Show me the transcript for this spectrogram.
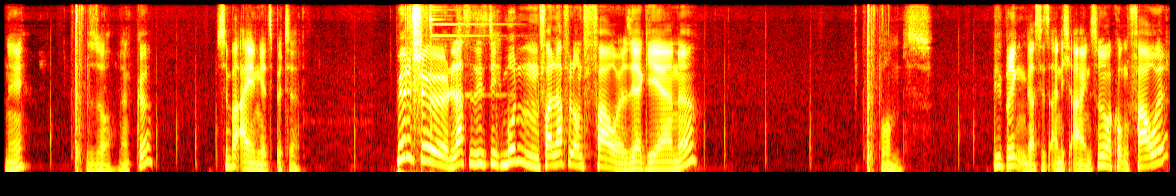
Nee. So, danke. Bisschen beeilen jetzt bitte. Bitteschön, lassen Sie es sich munden. Falafel und faul. Sehr gerne. Bums. Wie bringt denn das jetzt eigentlich ein? Jetzt müssen wir mal gucken. Faul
